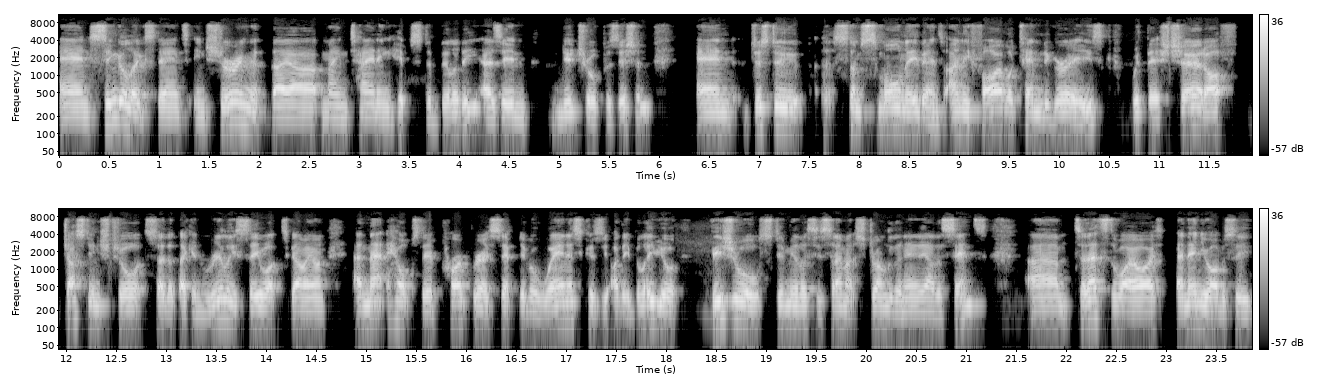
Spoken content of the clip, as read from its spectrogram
and single leg stance, ensuring that they are maintaining hip stability, as in neutral position, and just do some small knee bends, only five or 10 degrees, with their shirt off, just in shorts, so that they can really see what's going on. And that helps their proprioceptive awareness because I believe your visual stimulus is so much stronger than any other sense. Um, so that's the way I, and then you obviously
